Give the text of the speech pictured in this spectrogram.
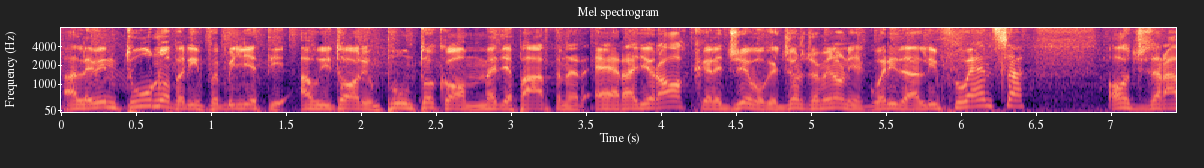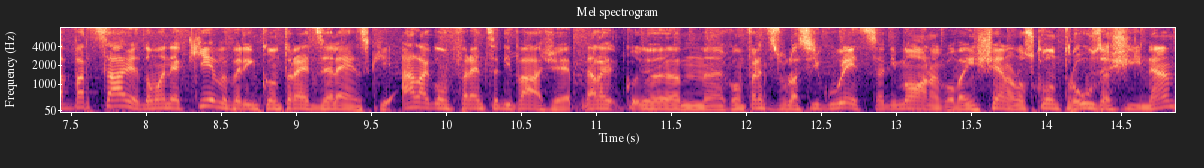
alle 21 per info e biglietti auditorium.com, media partner è Radio Rock, leggevo che Giorgia Meloni è guarita dall'influenza. Oggi sarà a Varsavia, domani a Kiev per incontrare Zelensky. Alla conferenza di pace, alla ehm, conferenza sulla sicurezza di Monaco va in scena lo scontro USA-Cina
